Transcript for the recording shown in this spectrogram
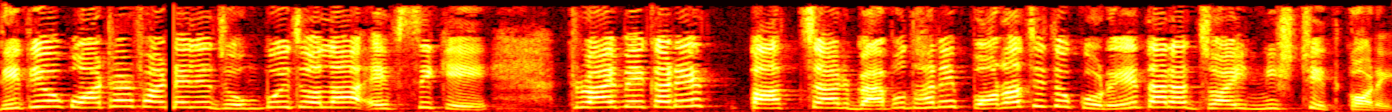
দ্বিতীয় কোয়ার্টার ফাইনালে জম্বুইজলা এফসিকে ট্রাইবেকারে পাঁচ চার ব্যবধানে পরাজিত করে তারা জয় নিশ্চিত করে।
